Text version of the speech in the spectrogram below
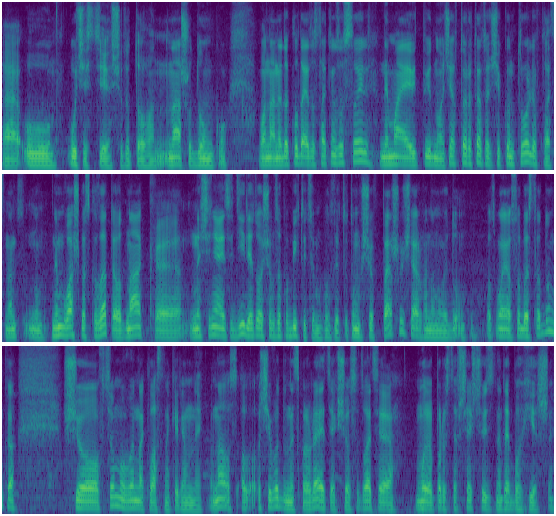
е, у участі щодо того, на нашу думку, вона не докладає достатньо зусиль, немає відповідного чи авторитету, чи контролю в класі. Нам ну не важко сказати, однак е, не вчиняється дії для того, щоб запобігти цьому конфлікту. Тому що в першу чергу, на мою думку, от моя особиста думка, що в цьому винна класна керівник. Вона очевидно не справляється, якщо ситуація може просто ще щось, не дай Бог гірше.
